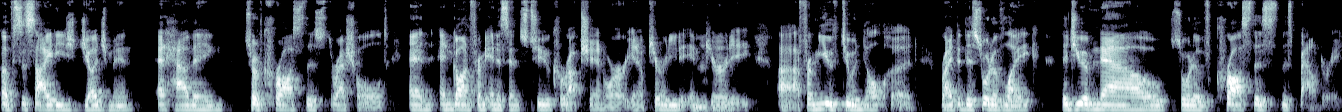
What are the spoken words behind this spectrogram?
of society's judgment at having sort of crossed this threshold and and gone from innocence to corruption or you know purity to impurity, uh, from youth to adulthood, right? That this sort of like that you have now sort of crossed this this boundary.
